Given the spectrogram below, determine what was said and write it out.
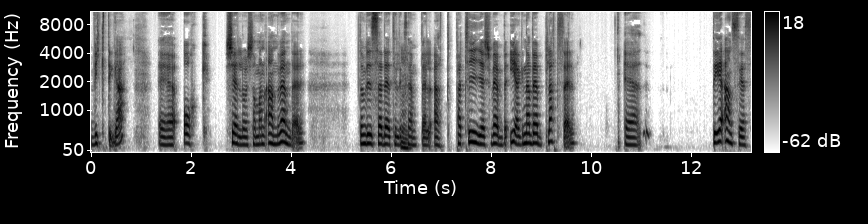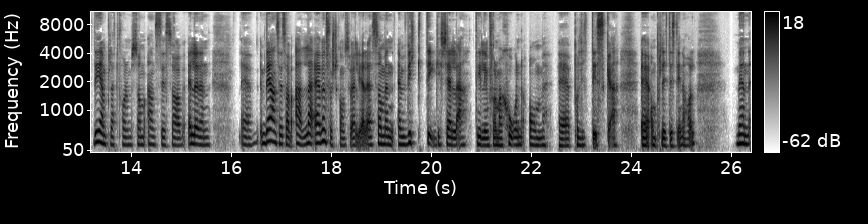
viktiga eh, och källor som man använder. De visade till exempel att partiers webb, egna webbplatser eh, det anses, det är en plattform som anses av, eller en, eh, det anses av alla, även förstagångsväljare, som en, en viktig källa till information om, eh, politiska, eh, om politiskt innehåll. Men,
